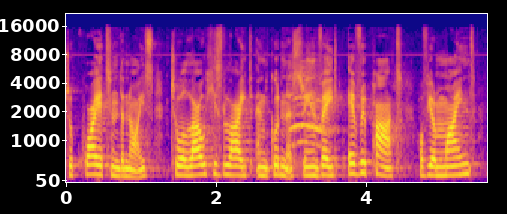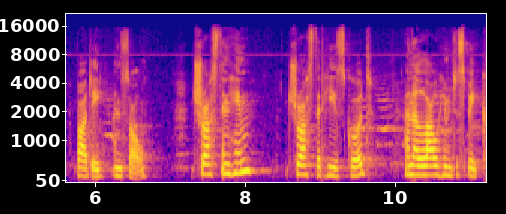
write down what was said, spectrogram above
to quieten the noise, to allow His light and goodness to invade every part of your mind, body, and soul. Trust in Him, trust that He is good, and allow Him to speak.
